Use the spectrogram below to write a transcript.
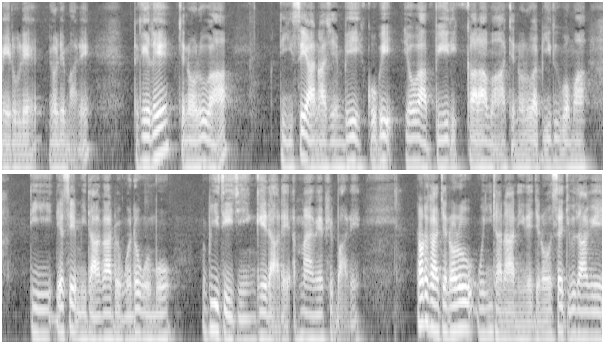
မယ်လို့လည်းပြောလင့်ပါတယ်တကယ်လဲကျွန်တော်တို့က ဒီဆေးအာနာရှင်ဘေးကိုဗစ်ယောဂဘေးဒီကာလမှာကျွန်တော်တို့ကပြည်သူပေါ်မှာဒီလက်စစ်မီတာကတော့ဝင်တော့ဝင်ဖို့မပြီးစီခြင်းခဲ့တာလည်းအမှန်ပဲဖြစ်ပါတယ်နောက်တစ်ခါကျွန်တော်တို့ဝန်ကြီးဌာနအနေနဲ့ကျွန်တော်တို့ဆက်ကြိုးစားခဲ့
